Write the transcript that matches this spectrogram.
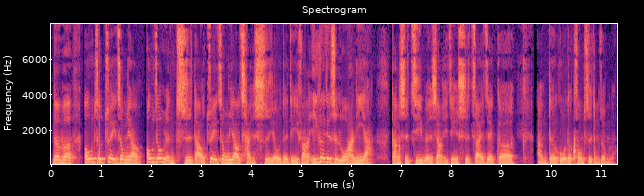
那么欧洲最重要，欧洲人知道最重要产石油的地方，一个就是罗马尼亚，当时基本上已经是在这个嗯德国的控制当中了，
